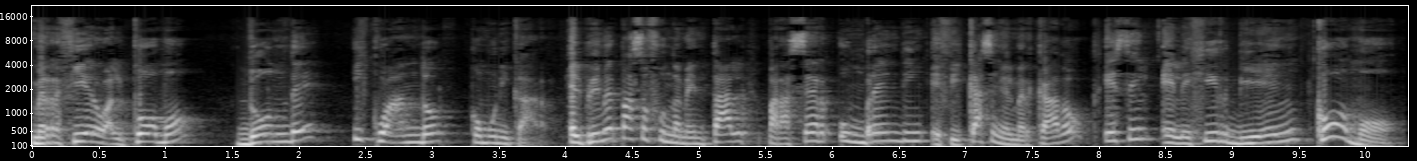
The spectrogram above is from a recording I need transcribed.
Me refiero al cómo, dónde y cuándo comunicar. El primer paso fundamental para hacer un branding eficaz en el mercado es el elegir bien cómo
